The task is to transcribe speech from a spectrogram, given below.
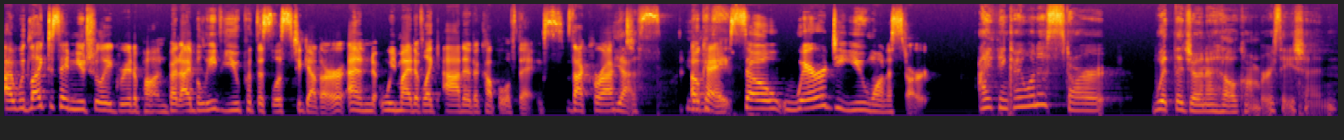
I would like to say mutually agreed upon, but I believe you put this list together and we might have like added a couple of things. Is that correct? Yes. yes. Okay, so where do you want to start? I think I want to start with the Jonah Hill conversation.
